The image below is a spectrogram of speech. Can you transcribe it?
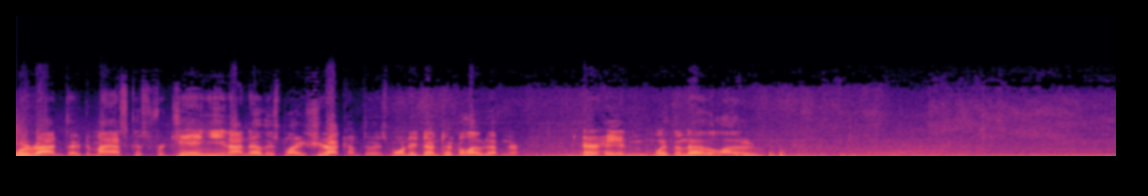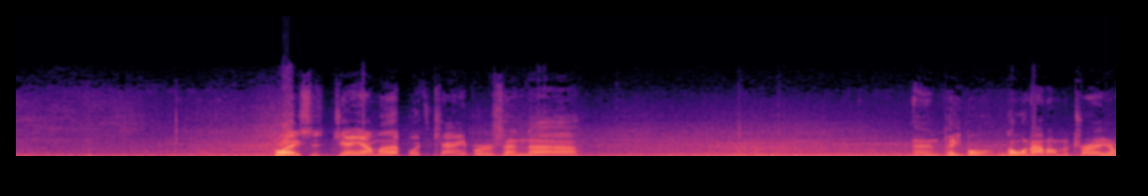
We're riding through Damascus, Virginia, and I know this place here. I come through this morning. They done took a load up, and they're they're heading with another load. Places jam up with campers and. Uh, and people going out on the trail.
